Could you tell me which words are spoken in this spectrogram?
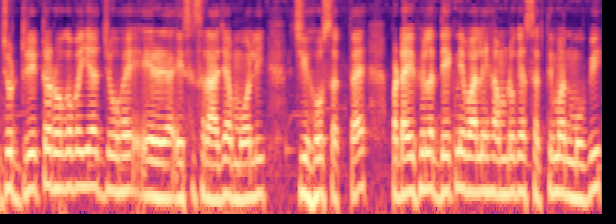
जो डायरेक्टर होगा भैया, जो है एस एस राजा मौली जी, हो सकता है। बट अभी फ़िलहाल देखने वाले हैं हम लोग या शक्तिमान मूवी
